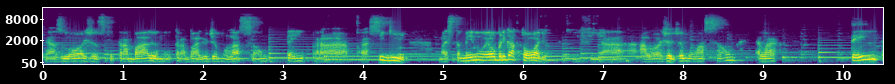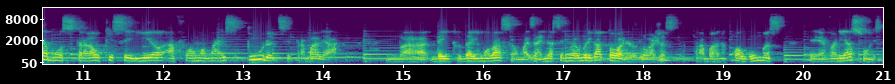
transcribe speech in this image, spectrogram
que as lojas que trabalham no trabalho de emulação têm para seguir mas também não é obrigatório. Enfim, a, a loja de emulação ela tenta mostrar o que seria a forma mais pura de se trabalhar dentro da emulação, mas ainda assim não é obrigatório. As lojas trabalham com algumas é, variações.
